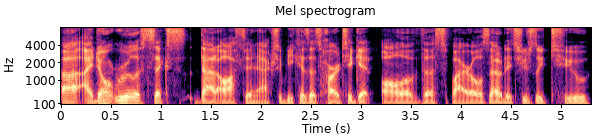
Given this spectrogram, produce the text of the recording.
Uh, i don't rule a six that often actually because it's hard to get all of the spirals out it's usually two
